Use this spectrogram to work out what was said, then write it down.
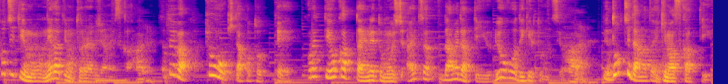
ポジティブもネガティブも捉えるじゃないですか。はい例えば、今日起きたことって、これって良かったよねと思うし、あいつはダメだっていう、両方できると思うんですよ。はいで、どっちであなたは行きますかっていう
